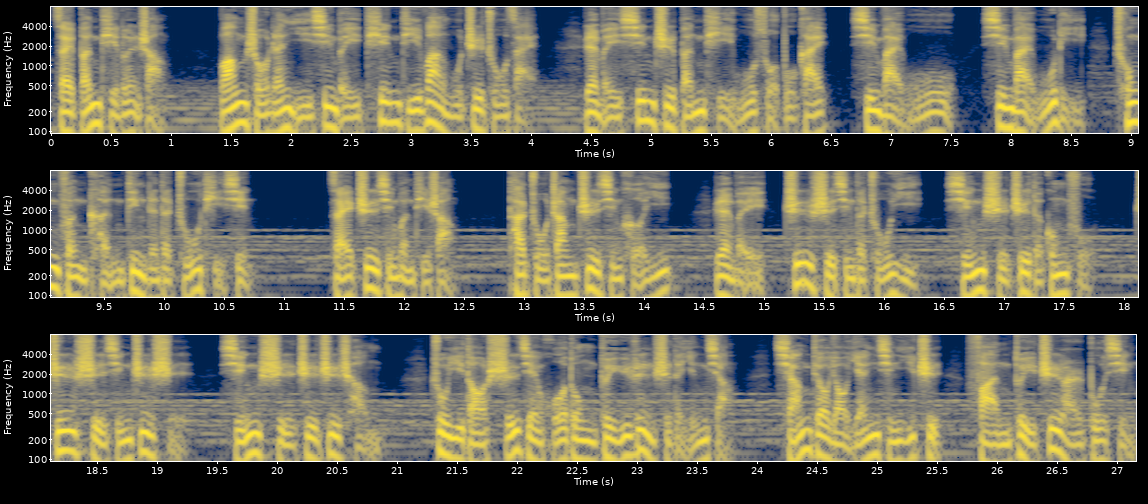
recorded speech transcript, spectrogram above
在本体论上，王守仁以心为天地万物之主宰，认为心之本体无所不该，心外无物，心外无理，充分肯定人的主体性。在知行问题上，他主张知行合一，认为知是行的主意，行是知的功夫，知是行之始，行是知之成。注意到实践活动对于认识的影响，强调要言行一致，反对知而不行。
